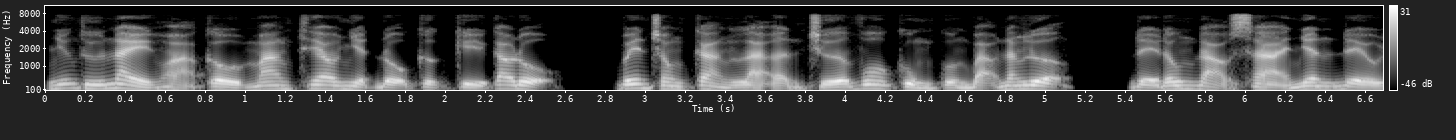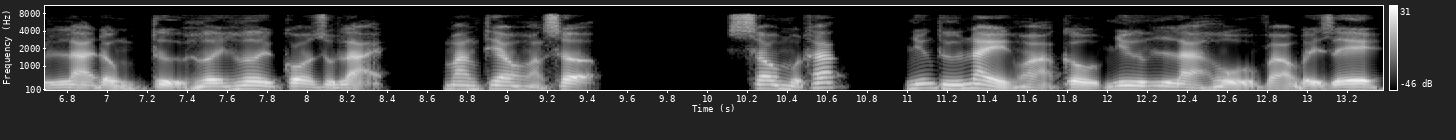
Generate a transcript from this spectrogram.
Những thứ này hỏa cầu mang theo nhiệt độ cực kỳ cao độ, bên trong càng là ẩn chứa vô cùng cuồng bạo năng lượng, để đông đảo xà nhân đều là đồng tử hơi hơi co rụt lại, mang theo hoảng sợ. Sau một khắc, những thứ này hỏa cầu như là hổ vào bầy dê,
